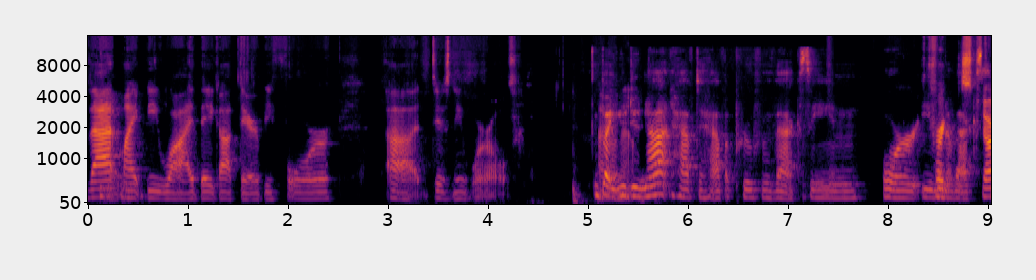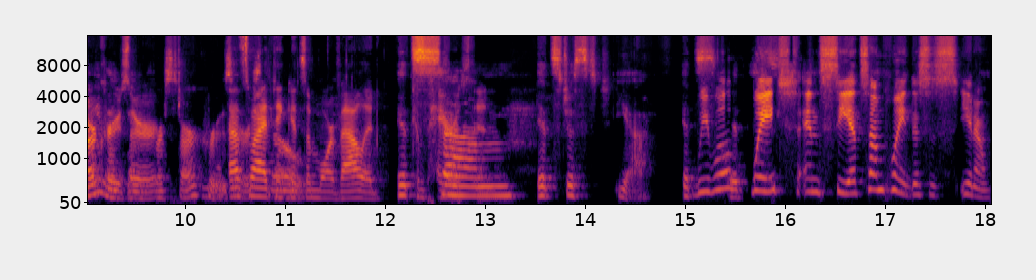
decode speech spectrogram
that Yeah. might be why they got there before uh, Disney World. But you know. do not have to have a proof of vaccine or even For a vaccine Star Cruiser. for Star Cruiser. That's why I think it's a more valid. it's comparison. Um, it's just yeah. It's, we will it's- wait and see at some point this is you know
